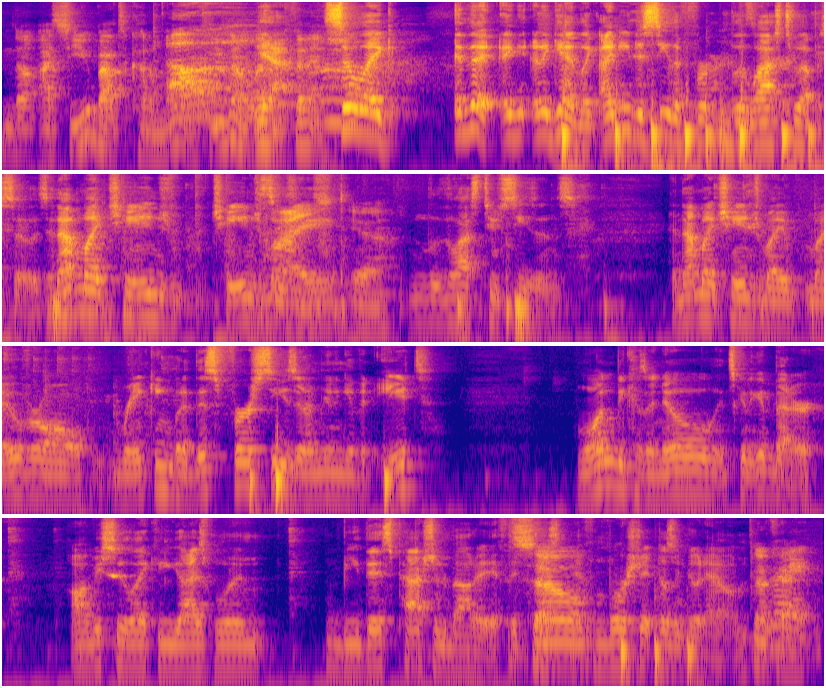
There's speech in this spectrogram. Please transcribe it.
No, I see you about to cut him off. You're gonna let yeah. him finish. So like, and then and again, like I need to see the fir- the last two episodes, and that might change change my yeah. the last two seasons, and that might change my my overall ranking. But this first season, I'm gonna give it eight. One because I know it's gonna get better. Obviously, like you guys wouldn't be this passionate about it if it So- doesn't, if more shit doesn't go down. Okay. Right.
